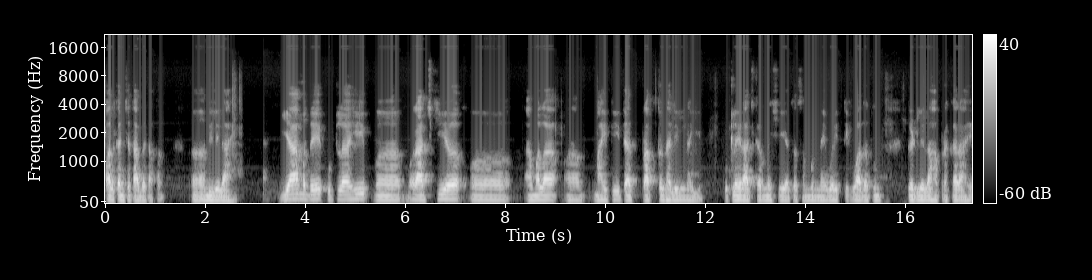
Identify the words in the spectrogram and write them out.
पालकांच्या ताब्यात आपण दिलेला दिलेलं आहे. यामध्ये कुठलाही राजकीय आम्हाला माहिती त्यात प्राप्त झालेली नाही कुठल्याही राजकारणाशी याचा संबंध नाही. वैयक्तिक वादातून घडलेला हा प्रकार आहे.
